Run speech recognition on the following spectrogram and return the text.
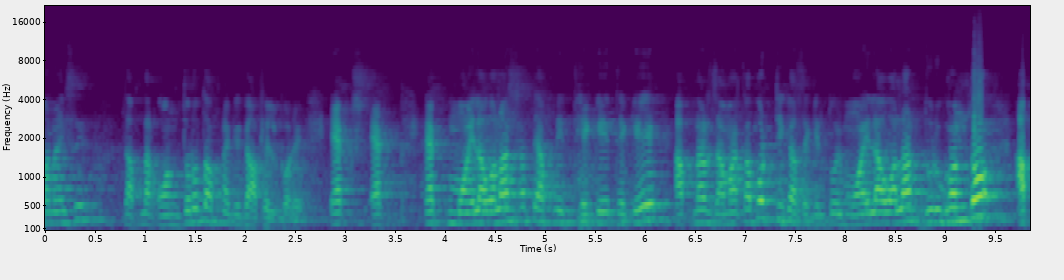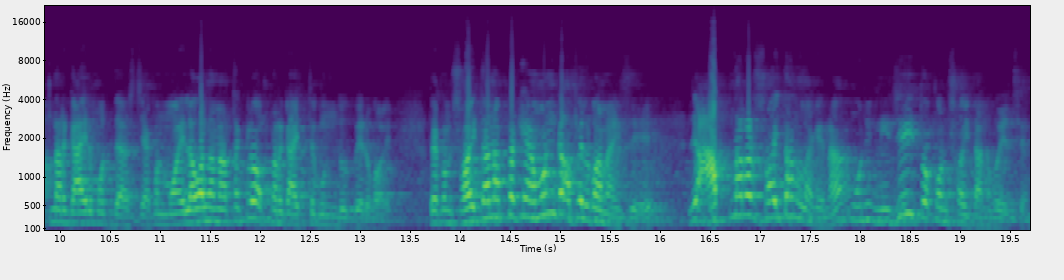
বানাইছে? আপনার অন্তরও তো আপনাকে গাফেল করে। এক এক এক ময়লাওয়ালার সাথে আপনি থেকে থেকে আপনার জামা কাপড় ঠিক আছে, কিন্তু ওই ময়লাওয়ালার দুর্গন্ধ আপনার গায়ের মধ্যে আসছে। এখন ময়লাওয়ালা না থাকলেও আপনার গায়ের থেকে গন্ধ বের হয়। তো এখন শয়তান আপনাকে এমন গাফেল বানাইছে যে আপনার আর শয়তান লাগে না, উনি নিজেই তখন শয়তান হয়েছেন।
